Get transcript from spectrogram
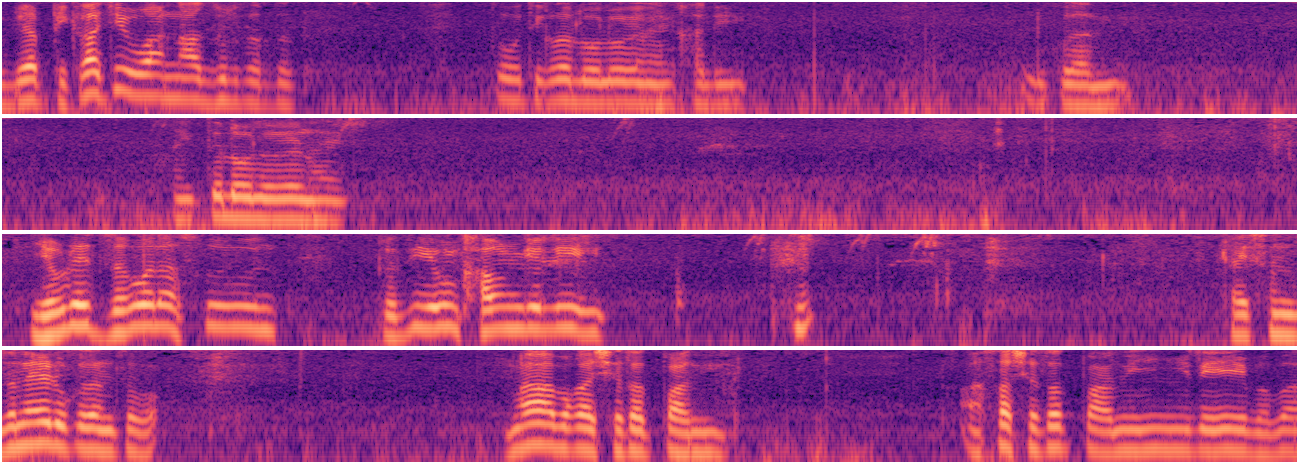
उभ्या पिकाची वा नाजूल करतात. तो तिकडं लोलवलं नाही खाली. डुकरांनी. आणि तो लोलवलं नाही. एवढे जवळ असून कधी येऊन खाऊन गेली? काही समज नाही डुकरांचं हा बघा शेतात पाणी. असा शेतात पाणी रे बाबा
